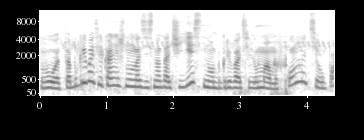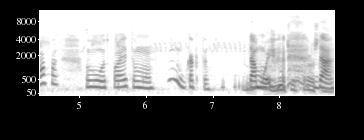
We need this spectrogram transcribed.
Вот. Обогреватель, конечно, у нас здесь на даче есть, но обогреватель у мамы в комнате, у папы. Вот, поэтому, ну, как-то домой. Ну, ничего страшного. Да,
